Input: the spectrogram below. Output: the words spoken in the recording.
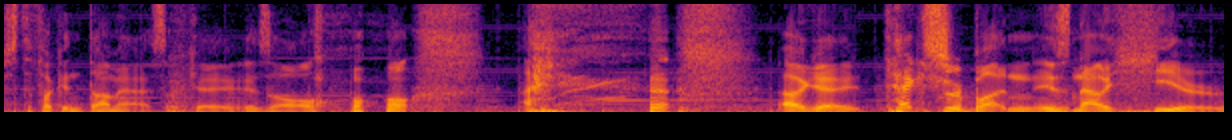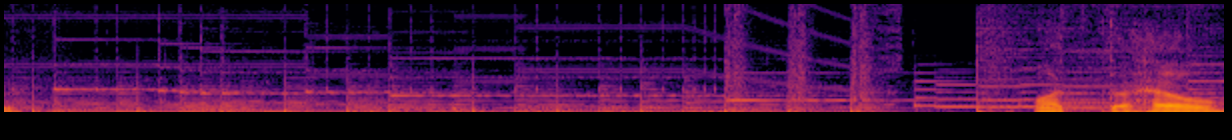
Just a fucking dumbass, okay, is all. okay, texture button is now here. What the hell?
